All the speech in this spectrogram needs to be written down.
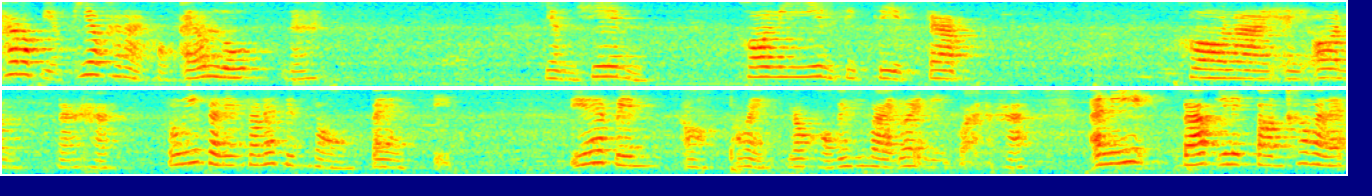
ถ้าเราเปรียบเทียบขนาดของไอออนลบนะ อย่างเช่นคลอรีน 17 กับคลอไรด์ไอออนนะคะ ตรงนี้จะเรียงตอนได้เป็น 2 8 7 นี่ได้เป็นอ๋อเอาใหม่เราขออธิบายด้วยอันนี้ดีกว่านะคะ อันนี้รับอิเล็กตรอนเข้ามาแล้ว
